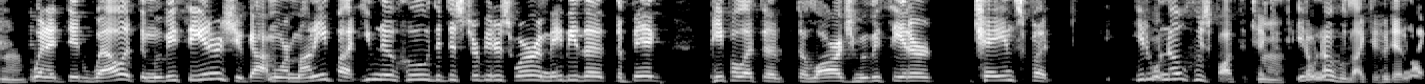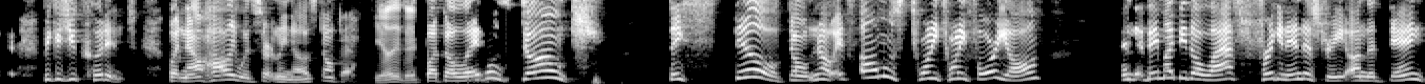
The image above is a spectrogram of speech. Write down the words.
Mhm. When it did well at the movie theaters, you got more money, but you knew who the distributors were and maybe the, the big people at the, the large movie theater chains, but you don't know who's bought the ticket. Mm. You don't know who liked it, who didn't like it, because you couldn't. But now Hollywood certainly knows, don't they? Yeah, they did. but the labels don't. They still don't know. It's almost 2024, y'all. And they might be the last friggin' industry on the dang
